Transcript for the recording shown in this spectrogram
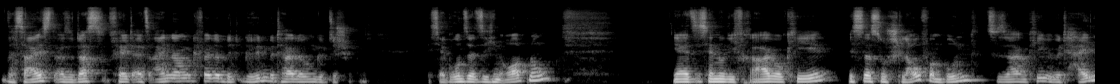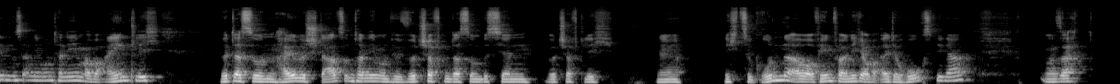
Das heißt, also das fällt als Einnahmequelle, Gewinnbeteiligung gibt es schon nicht. Ist ja grundsätzlich in Ordnung. Ja, jetzt ist ja nur die Frage, okay, ist das so schlau vom Bund zu sagen, okay, wir beteiligen uns an dem Unternehmen, aber eigentlich wird das so ein halbes Staatsunternehmen und wir wirtschaften das so ein bisschen wirtschaftlich, ja, nicht zugrunde, aber auf jeden Fall nicht auf alte Hochs wieder. Man sagt,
